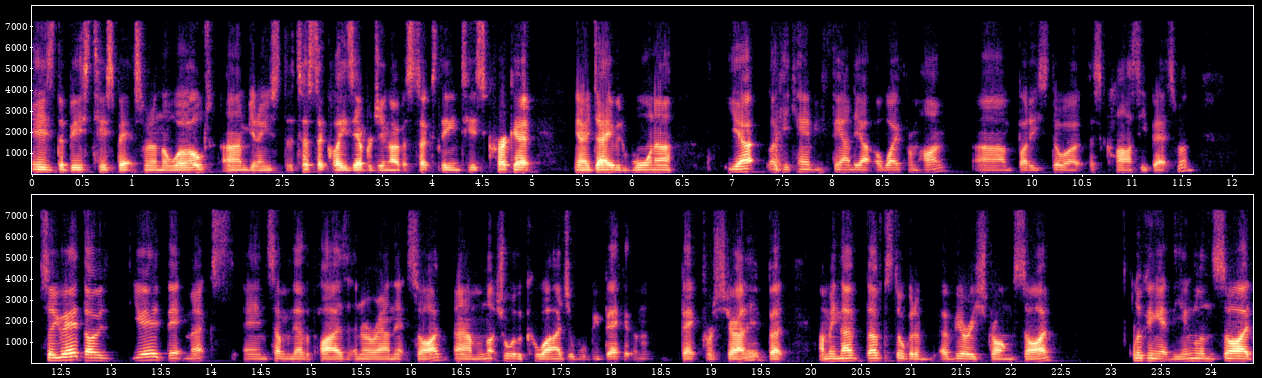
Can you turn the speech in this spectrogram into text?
is the best Test batsman in the world. Um, you know, statistically, he's averaging over 16 Test cricket. You know, David Warner, yeah, like he can be found out away from home, um, but he's still a, a, classy batsman. So you add those, you add that mix and some of the other players in and around that side. Um, I'm not sure whether Khawaja will be back at them, back for Australia, but I mean they've, they've still got a, a very strong side. Looking at the England side,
